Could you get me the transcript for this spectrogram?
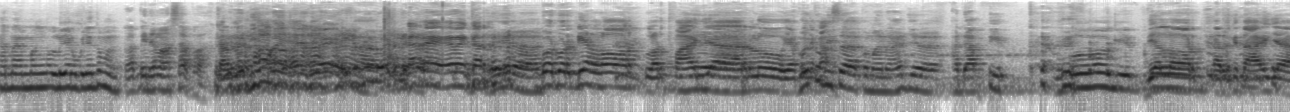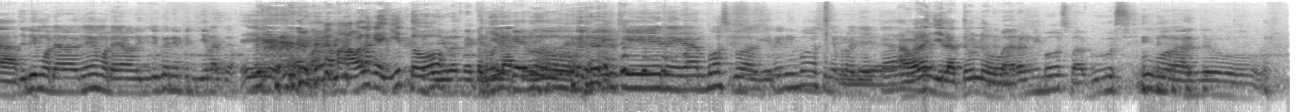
karena emang lu yang punya teman? Ah, Beda masa pak. karena dia eh, eh, dia karena eh, eh, karena bor bor dia Lord Lord Fajar lu yang Gue punya tuh bisa ke mana aja, adaptif. Oh gitu. dia Lord harus kita ajak Jadi modelnya modelin juga nih penjilat ya. Iya, emang, emang awalnya kayak gitu. Penjilat dulu. lu. Baik-baikin ya kan bos gua gini nih bos punya proyekan. Awalnya jilat dulu. Bareng nih bos, bagus. Waduh.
